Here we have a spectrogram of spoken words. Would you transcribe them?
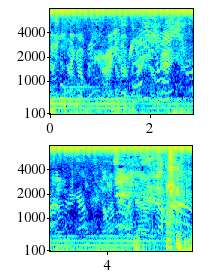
This whole thing up with you,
